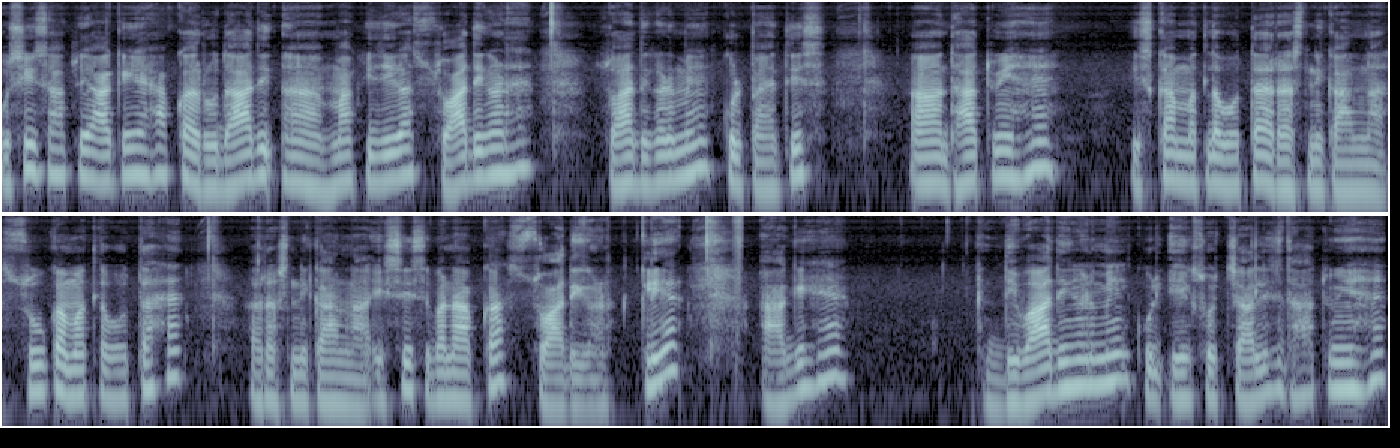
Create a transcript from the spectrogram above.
उसी हिसाब से आगे है आपका रुदादि माफ़ कीजिएगा, स्वादिगण है। स्वादिगण में कुल पैंतीस धातुएँ हैं। इसका मतलब होता है रस निकालना। सु का मतलब होता है रस निकालना। इसी से बना आपका स्वादिगण। क्लियर आगे है दिवादिगण में कुल 140 धातुएँ हैं।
